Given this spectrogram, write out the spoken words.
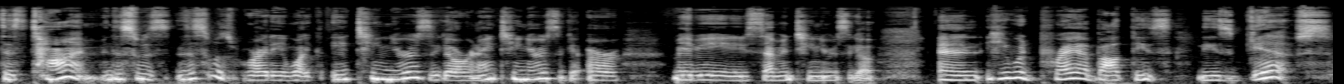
this time. And this was this was already like 18 years ago or 19 years ago or maybe 17 years ago. And he would pray about these these gifts.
